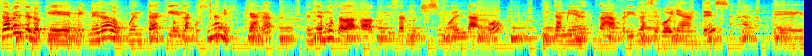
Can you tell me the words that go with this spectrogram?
¿Sabes de lo que me, me he dado cuenta? Que en la cocina mexicana tendemos a, a utilizar muchísimo el ajo y también a freír la cebolla antes de,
